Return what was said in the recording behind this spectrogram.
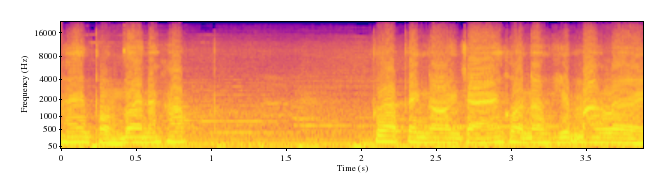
ให้ผมด้วยนะครับ เพื่อเป็นกำลังใจให้คนทำคลิปมากเลย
